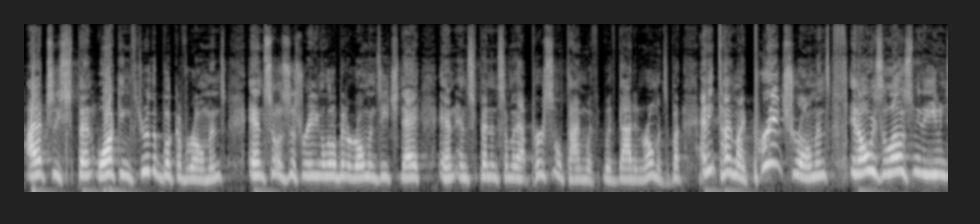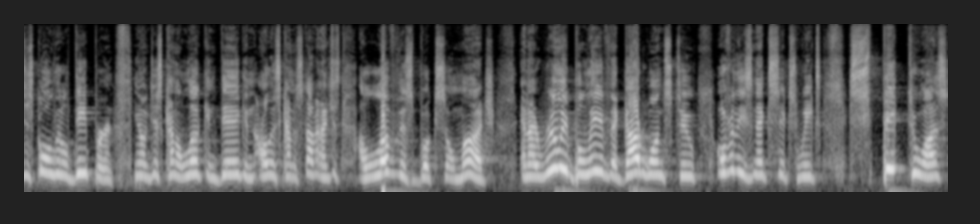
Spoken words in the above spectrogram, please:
I actually spent walking through the book of Romans. And so I was just reading a little bit of Romans each day and, and spending some of that personal time with, with God in Romans. But anytime I preach Romans, it always allows me to even just go a little deeper and, you know, just kind of look and dig and all this kind of stuff. And I just, I love this book so much. And I really believe that God wants to, over these next six weeks, speak to us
